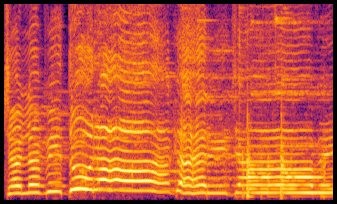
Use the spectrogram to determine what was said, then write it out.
चल भी दूरा घर जावे।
